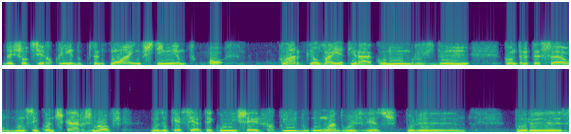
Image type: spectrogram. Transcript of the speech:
deixou de ser recolhido, portanto não há investimento. Oh, claro que ele vai atirar com números de contratação não sei quantos carros novos, mas o que é certo é que o lixo é recolhido uma a duas vezes por por uh,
